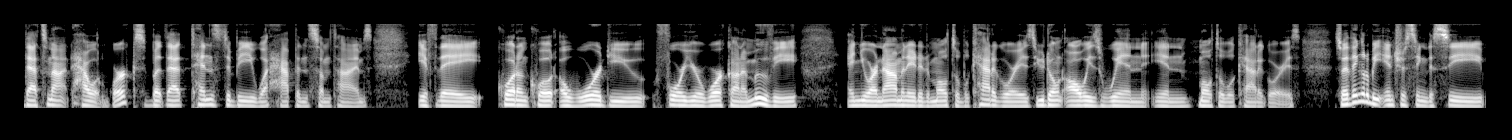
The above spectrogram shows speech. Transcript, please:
that's not how it works, but that tends to be what happens sometimes if they quote unquote award you for your work on a movie and you are nominated in multiple categories, you don't always win in multiple categories. So I think it'll be interesting to see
